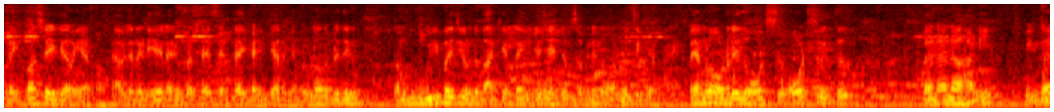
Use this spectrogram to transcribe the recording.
ബ്രേക്ക്ഫാസ്റ്റ് കഴിക്കാൻ ഇറങ്ങി കേട്ടോ. രാവിലെ റെഡി എല്ലാവരും ഫ്രഷ് ആയി സെറ്റായി കഴിക്കാൻ ഇറങ്ങി. അപ്പോൾ ഇവിടെ വന്നപ്പോഴത്തേക്കും നമുക്ക് ഭൂരി ബജി ഉണ്ട് ബാക്കി എല്ലാം ഇംഗ്ലീഷ് ഐറ്റംസ് പിന്നെ നോൺ വെജ് ഒക്കെയാണ് അപ്പോൾ ഞങ്ങൾ ഓർഡർ ചെയ്ത് oats oats with banana honey പിന്നെ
